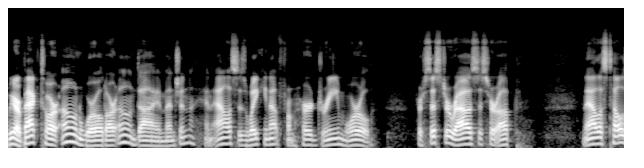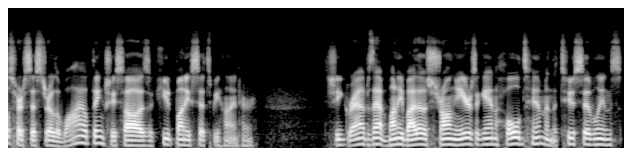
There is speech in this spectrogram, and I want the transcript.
We are back to our own world, our own dimension, and Alice is waking up from her dream world. Her sister rouses her up, and Alice tells her sister of the wild thing she saw as a cute bunny sits behind her. She grabs that bunny by those strong ears again, holds him, and the two siblings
